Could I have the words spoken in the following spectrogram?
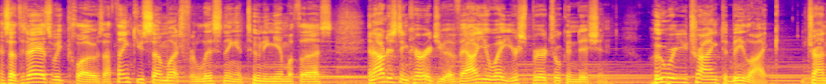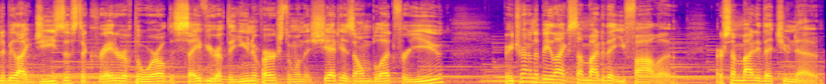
And so today, as we close, I thank you so much for listening and tuning in with us. And I'll just encourage you evaluate your spiritual condition. Who are you trying to be like? You trying to be like Jesus, the creator of the world, the savior of the universe, the one that shed his own blood for you? Or are you trying to be like somebody that you follow or somebody that you know?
